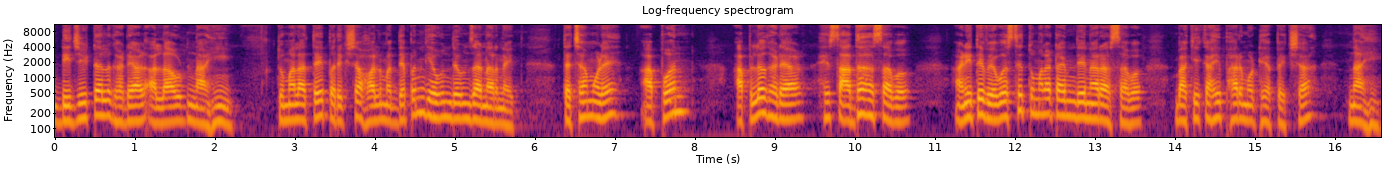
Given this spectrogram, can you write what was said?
डिजिटल घड्याळ अलाउड नाही. तुम्हाला ते परीक्षा हॉलमध्ये पण घेऊन देऊन जाणार नाहीत. त्याच्यामुळे आपण आपलं घड्याळ हे साधं असावं आणि ते व्यवस्थित तुम्हाला टाईम देणारं असावं. बाकी काही फार मोठी अपेक्षा नाही.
